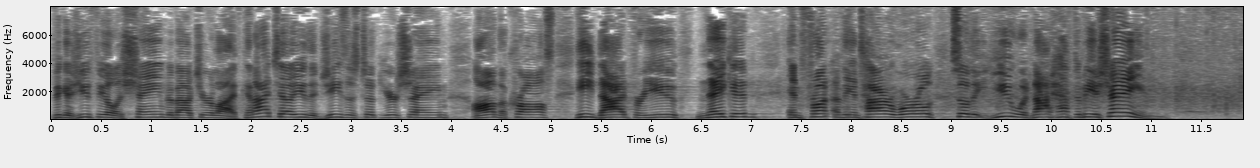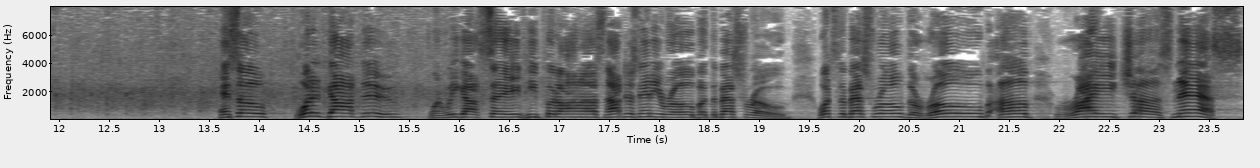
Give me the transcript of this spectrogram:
because you feel ashamed about your life. Can I tell you that Jesus took your shame on the cross? He died for you naked in front of the entire world so that you would not have to be ashamed. And so, what did God do? When we got saved, He put on us not just any robe, but the best robe. What's the best robe? The robe of righteousness.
